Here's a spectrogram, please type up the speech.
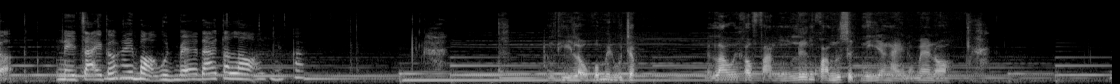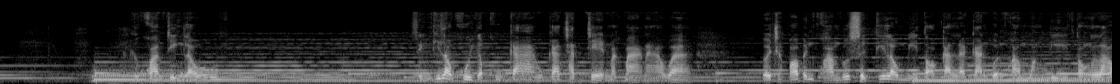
ก็ ในใจก็ให้บอกคุณแม่ได้ตลอดเนี่ยค่ะทีเราก็ไม่รู้จะเล่าให้เขาฟังเรื่องความรู้สึกนี้ยังไงเนาะแม่เนาะคือความจริงแล้ว สิ่งที่เราคุยกับครูก้าครูก้าชัดเจนมากๆนะฮะว่า โดยเฉพาะเป็นความรู้สึกที่เรามีต่อกันและกันบนความหวังดีต้องเล่า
